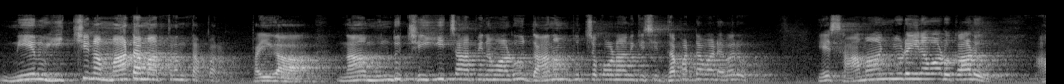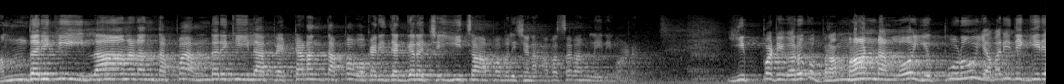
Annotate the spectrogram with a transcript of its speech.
నేను ఇచ్చిన మాట మాత్రం తప్పరు పైగా నా ముందు చెయ్యి చాపినవాడు దానం పుచ్చుకోవడానికి సిద్ధపడ్డవాడు ఎవరు ఏ సామాన్యుడైన వాడు కాడు. అందరికీ ఇలా అనడం తప్ప అందరికీ ఇలా పెట్టడం తప్ప ఒకరి దగ్గర చెయ్యి చాపవలసిన అవసరం లేనివాడు. ఇప్పటి వరకు బ్రహ్మాండంలో ఎప్పుడూ ఎవరి దగ్గర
